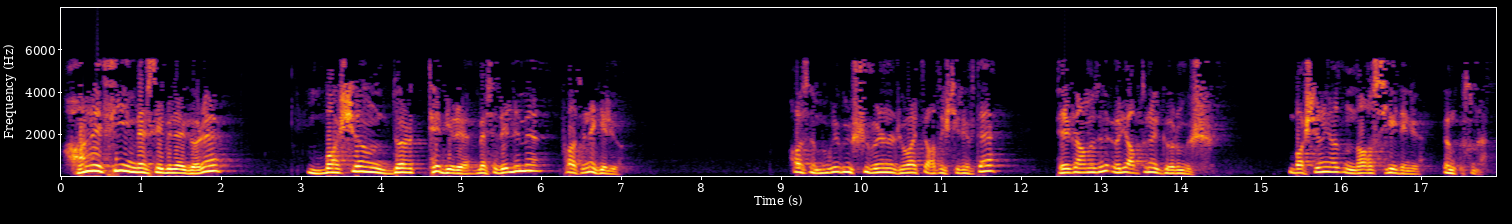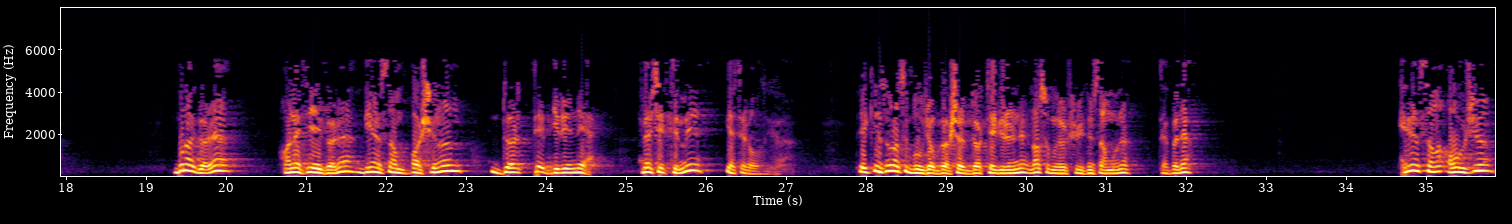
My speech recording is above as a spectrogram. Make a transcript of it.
Hanefi mezhebine göre başın dörtte biri mesedildi mi fazline geliyor. Hazreti Mughire bin Şübe'nin rivayeti adı şerifte Peygamberimizin öyle yaptığını görmüş. Başlığına yazdı Nasiye deniyor ön kısmına. Buna göre Hanefi'ye göre bir insan başının dörtte birini mesetti mi yeter oluyor. Peki insan nasıl bulacak başının dörtte birini? Nasıl buluyor şu insan bunu tepede? Her insanın avucu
